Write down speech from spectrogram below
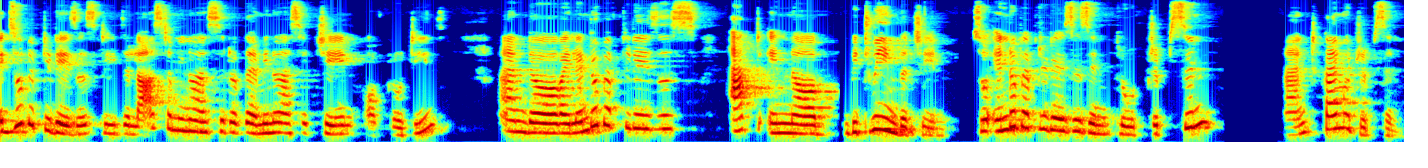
Exopeptidases cleave the last amino acid of the amino acid chain of proteins and uh, while endopeptidases act in uh, between the chain. So endopeptidases include trypsin and chymotrypsin,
